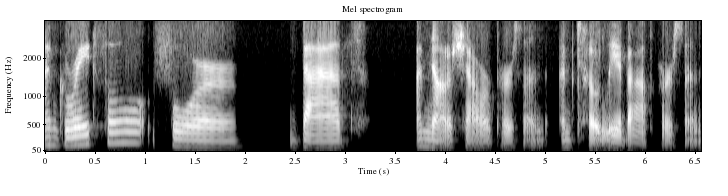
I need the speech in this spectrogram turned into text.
I'm grateful for baths. I'm not a shower person. I'm totally a bath person.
